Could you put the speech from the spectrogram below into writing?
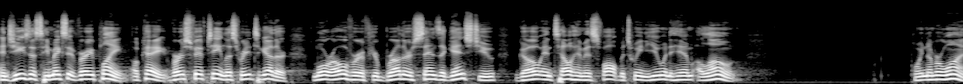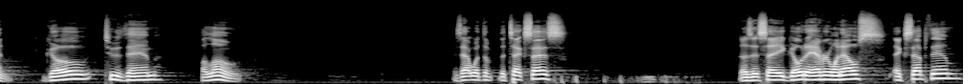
And Jesus, he makes it very plain. Okay, verse 15, let's read it together. Moreover, if your brother sins against you, go and tell him his fault between you and him alone. Point number one go to them alone. Is that what the, the text says? Does it say go to everyone else except them?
